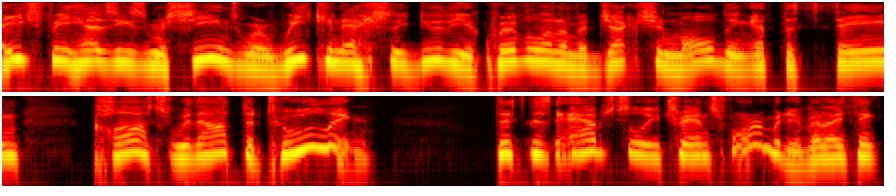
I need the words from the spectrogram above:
HP has these machines where we can actually do the equivalent of injection molding at the same cost without the tooling. This is absolutely transformative. And I think,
